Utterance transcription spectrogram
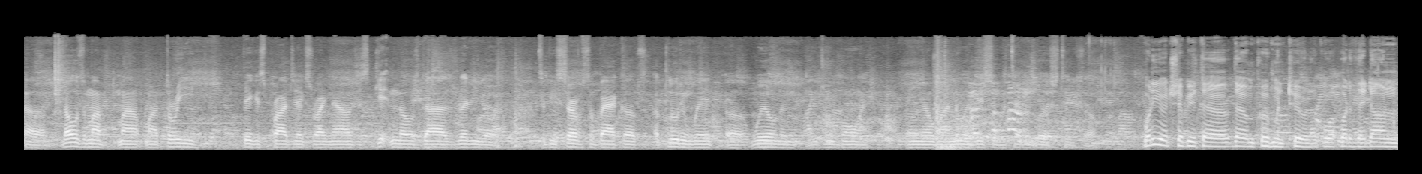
uh, those are my, my, my three biggest projects right now, just getting those guys ready to, to be serviceable backups, including with uh, Will and, and Drew Bowen, and you know, my new addition with Tevin Bush too. So. What do you attribute the, the improvement to? Like, what, what have they done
